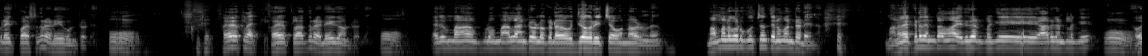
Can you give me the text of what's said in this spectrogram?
బ్రేక్ఫాస్ట్కి రెడీగా ఉంటాడు. ఫైవ్ ఓ క్లాక్కి? ఫైవ్ ఓ క్లాక్ రెడీగా ఉంటాడు. అది మన ఇప్పుడు అలాంటి వాళ్ళు అక్కడ ఉద్యోగరీత్యా ఉన్నవాళ్ళని మమ్మల్ని కూడా కూర్చొని తినమంటాడు ఆయన. మనం ఎక్కడ తింటామో ఐదు గంటలకి ఆరు గంటలకి ఓ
